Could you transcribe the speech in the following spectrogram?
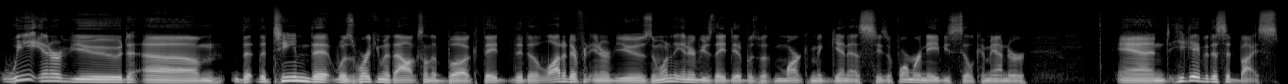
we interviewed um, the the team that was working with Alex on the book. They, they did a lot of different interviews, and one of the interviews they did was with Mark McGinnis. He's a former Navy SEAL commander, and he gave this advice:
